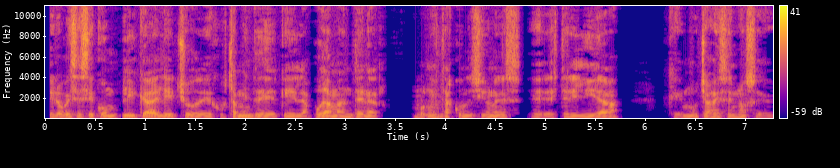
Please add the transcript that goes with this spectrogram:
pero a veces se complica el hecho de justamente de que la pueda mantener. Ujú. estas condiciones eh, de esterilidad que muchas veces no se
